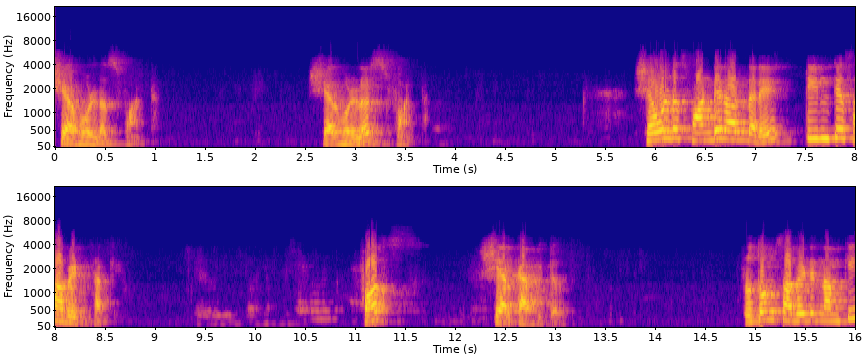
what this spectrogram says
share holders fund share holders fund share holders ফান্ডের আন্ডারে তিনটে সাবহেড থাকে। ফার্স্ট শেয়ার ক্যাপিটাল প্রথম সাবহেডের নাম কি?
